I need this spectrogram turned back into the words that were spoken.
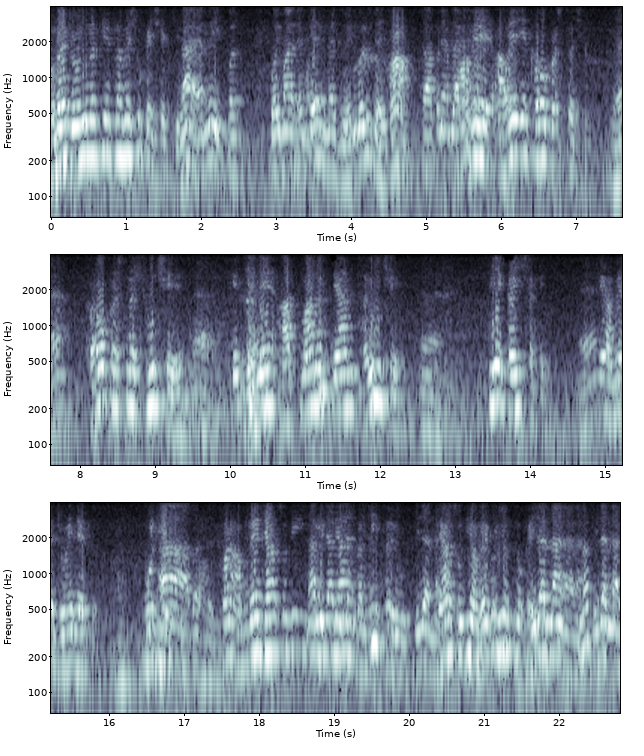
અમે જોયું નથી એટલે અમે શું કહી શકીએ? ના એમ નહીં પણ કોઈ માણસ એમ કે મેં જોઈને બોલ્યું છે તો આપણે એમ લાગે હવે એ ખરો પ્રશ્ન છે. ખરો પ્રશ્ન શું છે કે જેને આત્માનું જ્ઞાન થયું છે તે કહી શકે કે અમે જોઈને બોલીએ પણ અમને જ્યાં સુધી ના, એ બીજા- જ્ઞાન બીજા- નથી થયું બીજા ત્યાં સુધી અમે બીજા ના? બીજા ના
